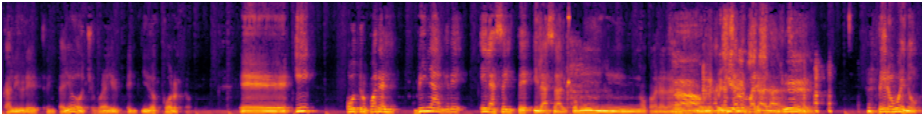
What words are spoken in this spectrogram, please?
calibre 38, por ahí, 22 corto. Eh, y otro para el vinagre el aceite y la sal, como un no para la, ah, para la, pero bueno,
